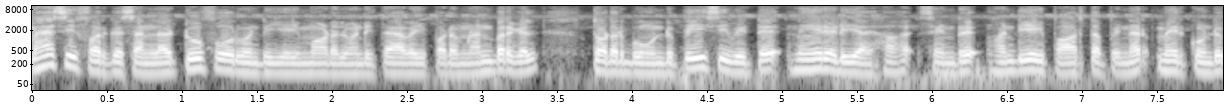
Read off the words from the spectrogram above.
மேசி ஃபர்கசனில் டூ ஃபோர் வண்டியை மாடல் வண்டி தேவைப்படும் நண்பர்கள் தொடர்பு கொண்டு பேசிவிட்டு நேரடியாக சென்று வண்டியை பார்த்த பின்னர் மேற்கொண்டு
